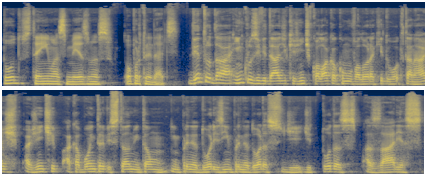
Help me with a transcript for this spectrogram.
todos tenham as mesmas oportunidades. Dentro da inclusividade que a gente coloca como valor aqui do Octanage, a gente acabou entrevistando então empreendedores e empreendedoras de, de todas as áreas.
